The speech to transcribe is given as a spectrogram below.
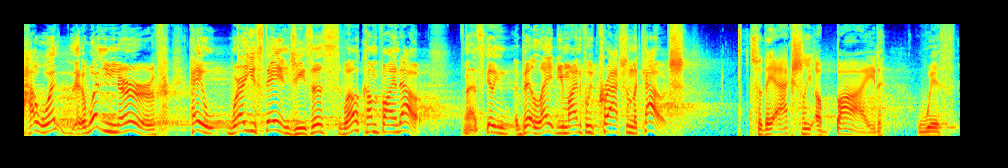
How, what, what nerve? Hey, where are you staying, Jesus? Well, come find out. That's getting a bit late. Do you mind if we crash on the couch? So they actually abide with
